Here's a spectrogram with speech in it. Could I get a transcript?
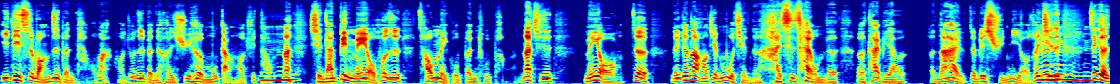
一定是往日本逃嘛？好，就日本的横须贺母港哈去逃。那显然并没有，或者是朝美国本土跑。那其实没有哦。这雷根号航舰目前呢，还是在我们的呃太平洋呃南海这边巡历哦。所以其实这个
